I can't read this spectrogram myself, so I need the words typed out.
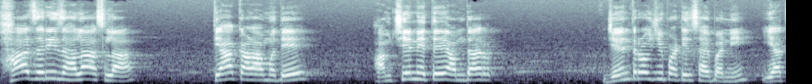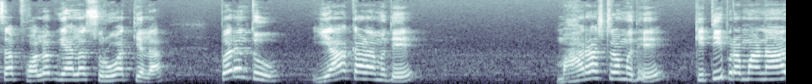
हा जरी झाला असला त्या काळामध्ये आमचे नेते आमदार जयंतरावजी पाटील साहेबांनी याचा फॉलोअप घ्यायला सुरुवात केला. परंतु या काळामध्ये महाराष्ट्रामध्ये किती प्रमाणात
